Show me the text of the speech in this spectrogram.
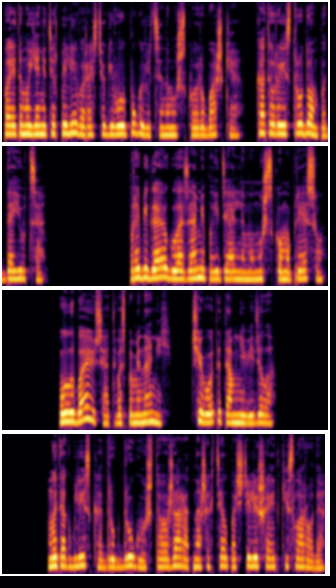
Поэтому я нетерпеливо расстёгиваю пуговицы на мужской рубашке, которые с трудом поддаются. Пробегаю глазами по идеальному мужскому прессу. Улыбаюсь от воспоминаний, чего ты там не видела. Мы так близко друг к другу, что жар от наших тел почти лишает кислорода.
